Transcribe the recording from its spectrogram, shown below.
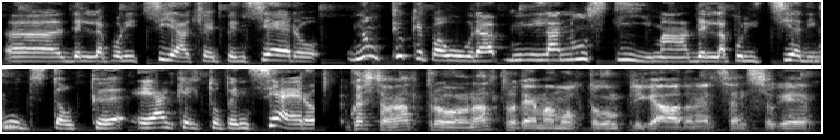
eh, della polizia, cioè il pensiero, non più che paura, la non stima della polizia di Woodstock e anche il tuo pensiero? Questo è un altro, un altro tema molto complicato, nel senso che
